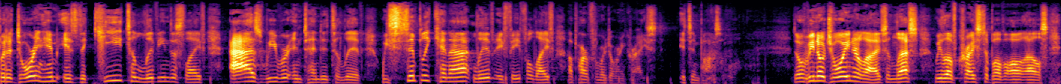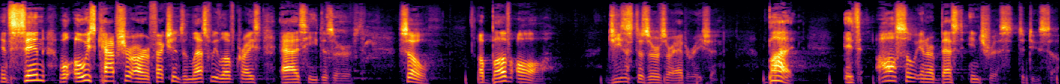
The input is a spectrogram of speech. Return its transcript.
but adoring him is the key to living this life as we were intended to live. We simply cannot live a faithful life apart from adoring Christ. It's impossible. There will be no joy in your lives unless we love Christ above all else. And sin will always capture our affections unless we love Christ as he deserves. So, above all, Jesus deserves our adoration. But it's also in our best interest to do so.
